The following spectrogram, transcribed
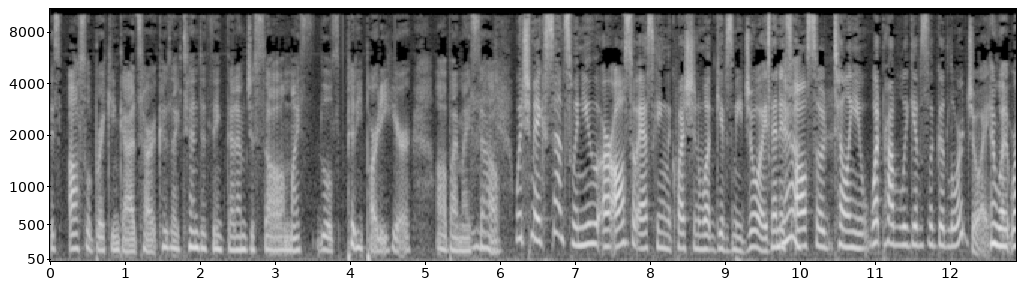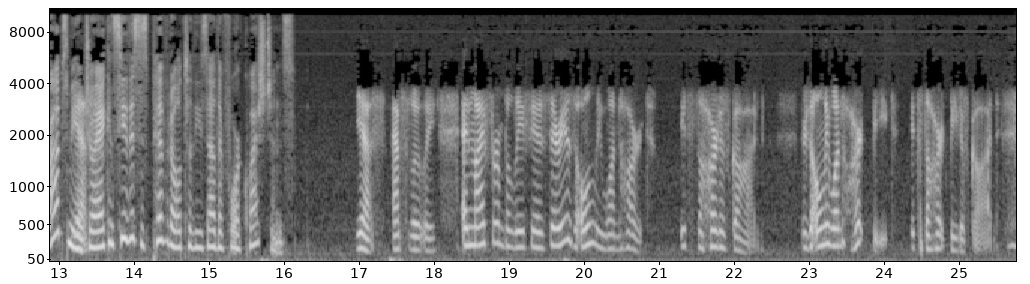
is also breaking God's heart because I tend to think that I'm just all my little pity party here all by mm-hmm. myself. Which makes sense when you are also asking the question, what gives me joy? Then it's Yeah. also telling you what probably gives the good Lord joy. And what robs me Yes. of joy, I can see this is pivotal to these other four questions. Yes, absolutely. And my firm belief is there is only one heart. It's the heart of God. There's only one heartbeat. It's the heartbeat of God. Hmm.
